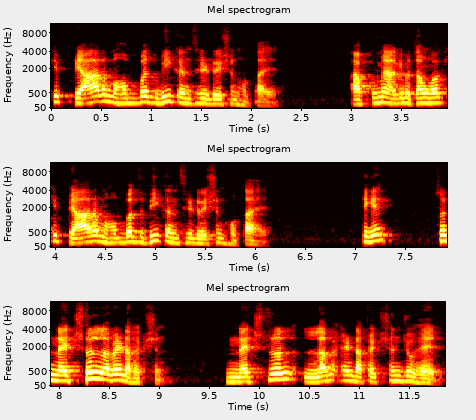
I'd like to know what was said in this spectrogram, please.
कि प्यार, मोहब्बत भी कंसिडरेशन होता है। आपको मैं आगे बताऊँगा कि प्यार, मोहब्बत भी कंसिडरेशन होता है। ठीक है? So natural love and affection natural love and affection जो है,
